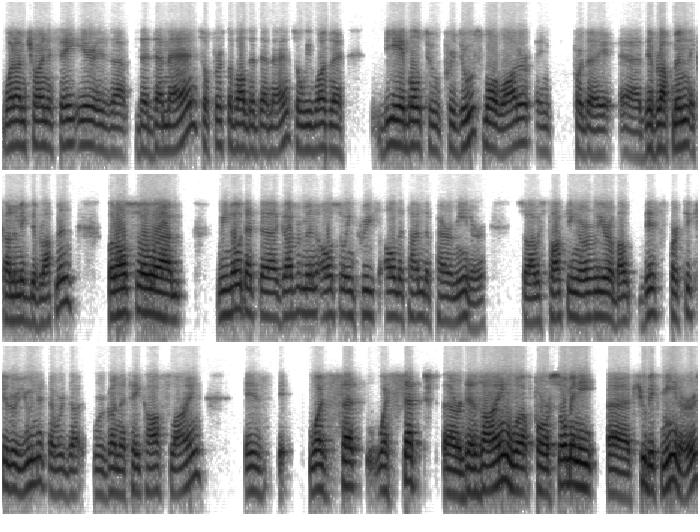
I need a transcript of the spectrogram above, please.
what I'm trying to say here is uh, the demand. So first of all, the demand. So we want to be able to produce more water and for the uh, development, economic development, but also um, we know that the government also increase all the time the parameter. So I was talking earlier about this particular unit that we're we're going to take offline is was set was set or designed for so many uh, cubic meters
